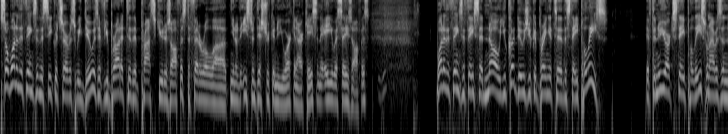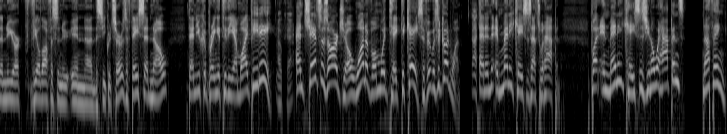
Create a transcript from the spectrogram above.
So one of the things in the Secret Service we do is if you brought it to the prosecutor's office, the federal, uh, you know, the Eastern District of New York, in our case, and the AUSA's office, one of the things if they said no, you could do is you could bring it to the state police. If the New York State Police, when I was in the New York field office in, in uh, the Secret Service, if they said no, then you could bring it to the NYPD. Okay. And chances are, Joe, one of them would take the case if it was a good one. Gotcha. And in, in many cases, that's what happened. But in many cases, you know what happens? Nothing.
